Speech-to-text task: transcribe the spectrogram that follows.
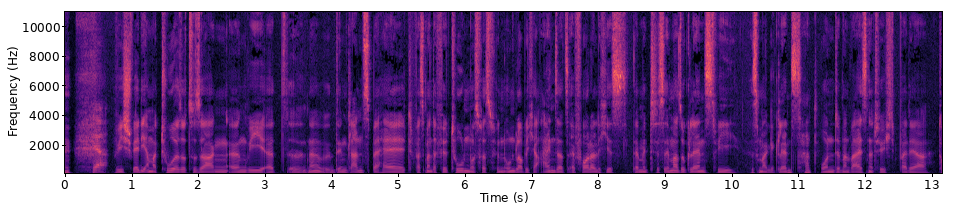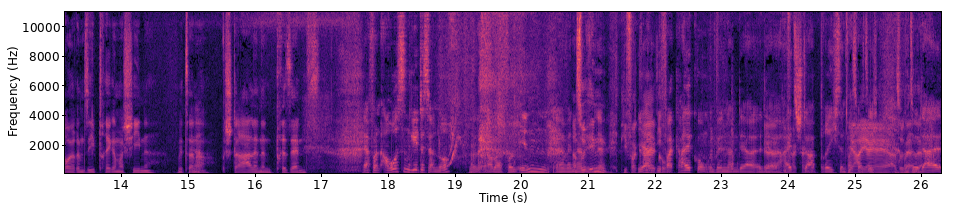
Ja. wie schwer die Armatur sozusagen irgendwie äh, äh, ne, den Glanz behält, was man dafür tun muss, was für ein unglaublicher Einsatz erforderlich ist, damit es immer so glänzt, wie es mal geglänzt hat. Und man weiß natürlich bei der teuren Siebträgermaschine, mit seiner Ja. strahlenden Präsenz. Ja, von außen geht es ja noch, aber von innen, äh, wenn Ach so, dann, innen, äh, die Ja, Verkalkung. die Verkalkung und wenn dann der, der Ja, Heizstab bricht und was ja, weiß ja, ich. ja, ja. Also da, so, da,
